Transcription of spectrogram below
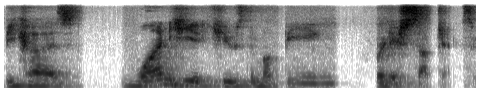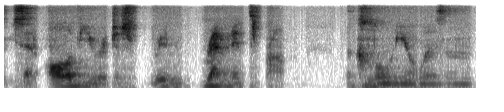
because one, he accused them of being British subjects. So he said all of you are just remnants from the colonialism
